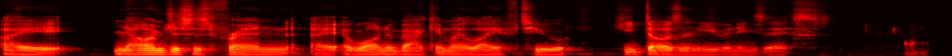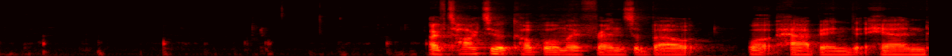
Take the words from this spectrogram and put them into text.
I now I'm just his friend, I, I want him back in my life to he doesn't even exist. I've talked to a couple of my friends about what happened and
